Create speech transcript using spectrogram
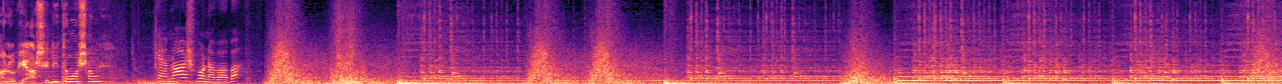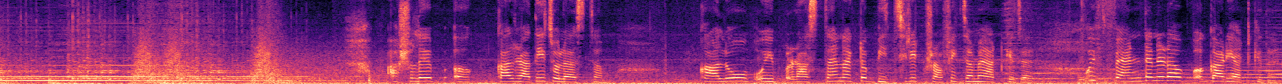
ভানুকে আসেনি তোমার সঙ্গে? কেন আসব না বাবা? আসলে কাল রাতেই চলে আসতাম। কালো ওই রাস্তায় না একটা বিচ্ছিরি ট্রাফিক জ্যামে আটকে যায়। ওই ফ্যান ট্যানেরা গাড়ি আটকে দেয়।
